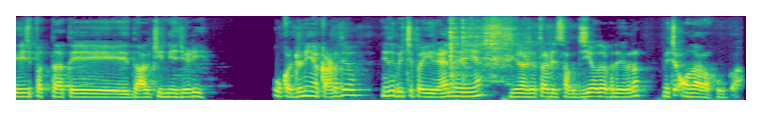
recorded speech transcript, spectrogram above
ਤੇਜ ਪੱਤਾ ਤੇ ਦਾਲਚੀਨੀ ਆ ਜਿਹੜੀ, ਉਹ ਕੱਢਣੀ ਆ, ਕੱਢ ਦਿਓ। ਇਹਦੇ ਵਿੱਚ ਪਈ ਰਹਿਣ ਦੇਣੀ ਆ, ਜਿਹੜਾ ਜੇ ਤੁਹਾਡੀ ਸਬਜ਼ੀ ਆ, ਉਹਦਾ ਫਲੇਵਰ ਵਿੱਚ ਆਉਂਦਾ ਰਹੂਗਾ।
